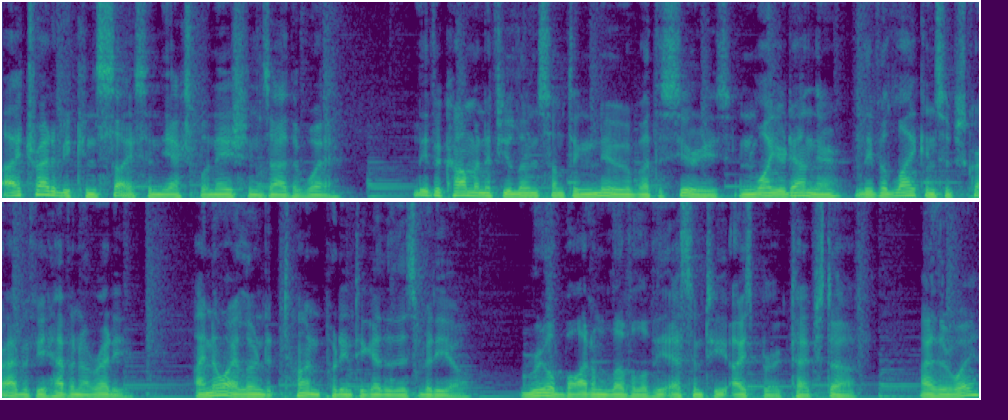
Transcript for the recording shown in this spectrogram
I try to be concise in the explanations either way. Leave a comment if you learned something new about the series, and while you're down there, leave a like and subscribe if you haven't already. I know I learned a ton putting together this video. Real bottom level of the SMT iceberg type stuff. Either way,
